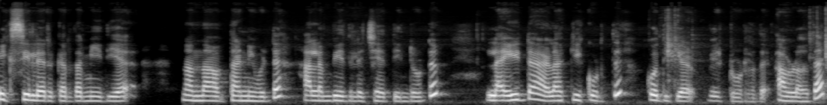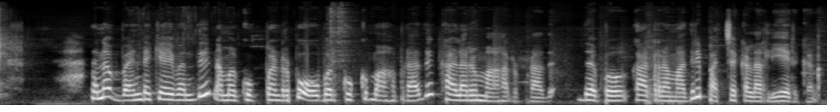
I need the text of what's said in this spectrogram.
மிக்சியில் இருக்கிறத மீதியை நல்லா தண்ணி விட்டு அலம்பி இதில் சேர்த்தின்ட்டு விட்டு லைட்டாக இளக்கி கொடுத்து கொதிக்க விட்டு விட்றது அவ்வளோதான் ஆனால் வெண்டைக்காய் வந்து நம்ம குக் பண்ணுறப்போ ஓவர் குக்கும் ஆகக்கூடாது கலரும் ஆகக்கூடாது இந்த இப்போது காட்டுற மாதிரி பச்சை கலர்லேயே இருக்கணும்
